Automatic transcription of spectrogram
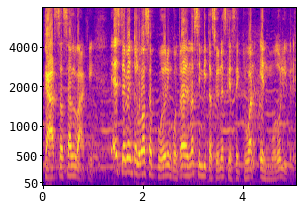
Casa Salvaje. Este evento lo vas a poder encontrar en las invitaciones que efectúan en modo libre.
